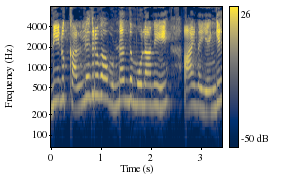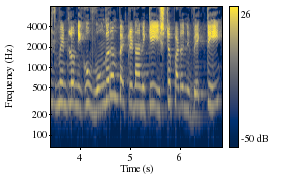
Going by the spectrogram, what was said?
నేను కళ్ళెదురుగా ఉన్నందు మూలానే ఆయన ఎంగేజ్మెంట్లో నీకు ఉంగరం పెట్టడానికి ఇష్టపడని వ్యక్తి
